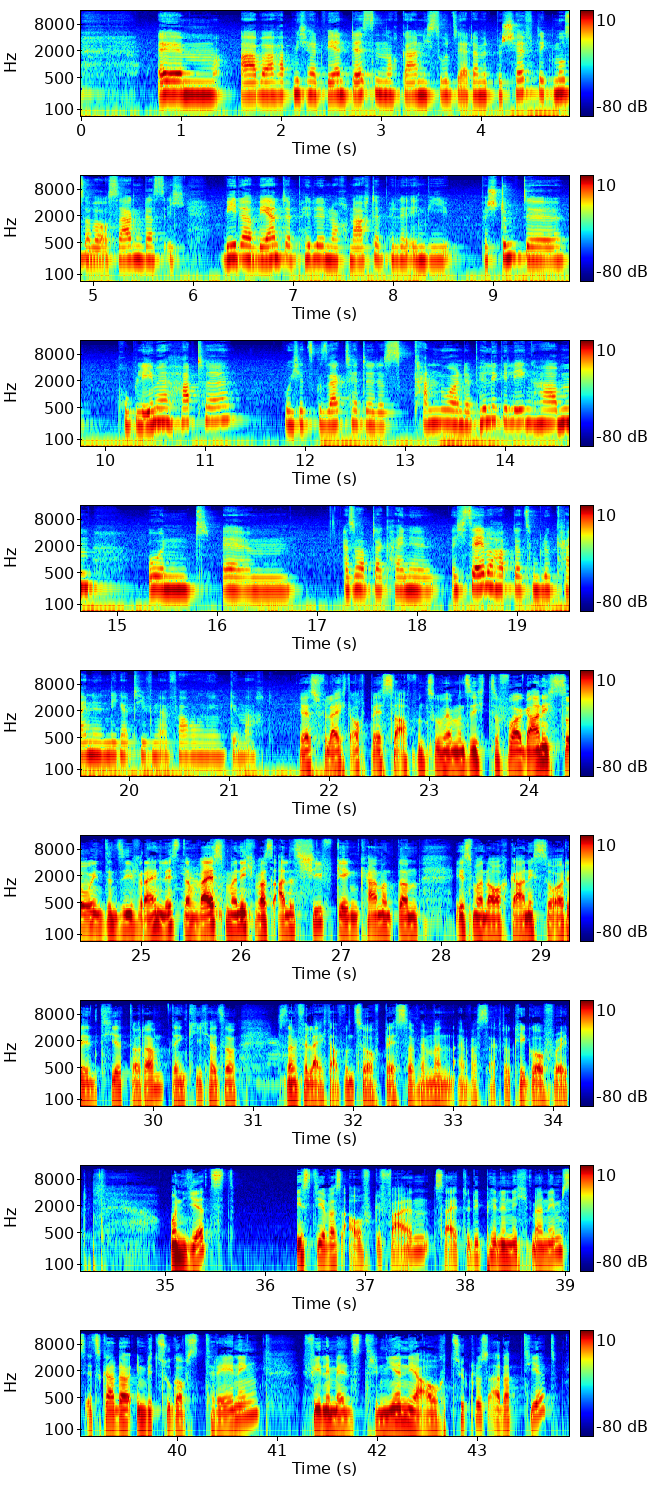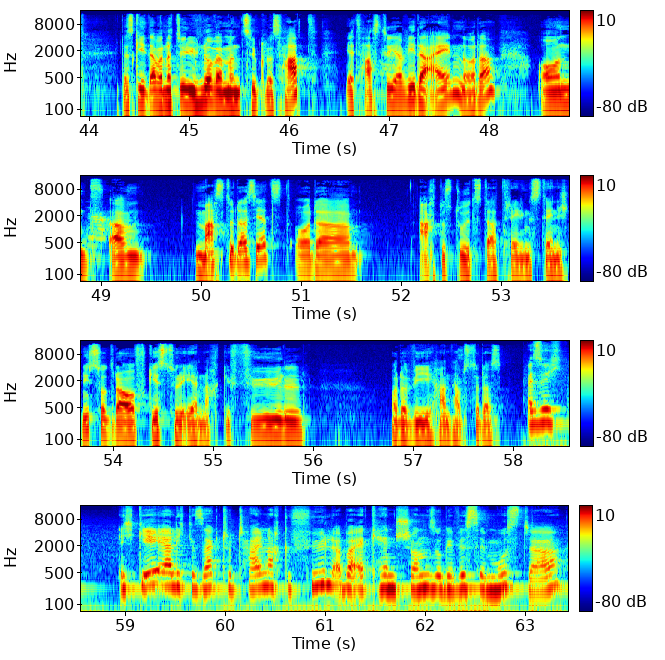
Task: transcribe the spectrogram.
Ähm, aber habe mich halt währenddessen noch gar nicht so sehr damit beschäftigt, muss aber auch sagen, dass ich weder während der Pille noch nach der Pille irgendwie bestimmte Probleme hatte, wo ich jetzt gesagt hätte, das kann nur an der Pille gelegen haben. Und ähm, also habe da keine, ich selber habe da zum Glück keine negativen Erfahrungen gemacht. Ja, ist vielleicht auch besser ab und zu, wenn man sich zuvor gar nicht so intensiv reinlässt, dann weiß man nicht, was alles schief gehen kann und dann ist man auch gar nicht so orientiert, oder? Denke ich. Also ist dann vielleicht ab und zu auch besser, wenn man einfach sagt, okay, go for it. Und jetzt ist dir was aufgefallen, seit du die Pille nicht mehr nimmst? Jetzt gerade in Bezug aufs Training. Viele Mädels trainieren ja auch zyklusadaptiert. Das geht aber natürlich nur, wenn man einen Zyklus hat. Jetzt hast du ja wieder einen, oder? Und ähm, Machst du das jetzt oder achtest du jetzt da trainingstechnisch nicht so drauf? Gehst du eher nach Gefühl oder wie handhabst du das? Also ich, ich gehe ehrlich gesagt total nach Gefühl, aber erkenne schon so gewisse Muster,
